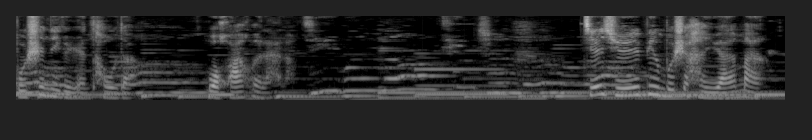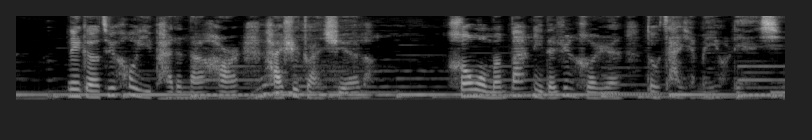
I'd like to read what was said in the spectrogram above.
不是那个人偷的，我还回来了。”结局并不是很圆满，那个最后一排的男孩还是转学了，和我们班里的任何人都再也没有联系。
